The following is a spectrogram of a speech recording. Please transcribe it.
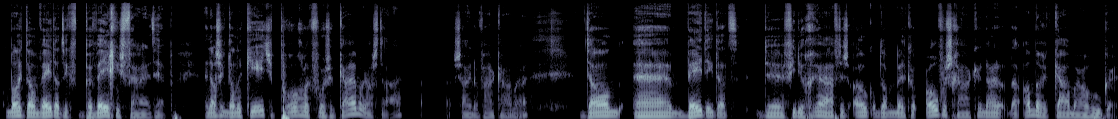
Omdat ik dan weet dat ik bewegingsvrijheid heb. En als ik dan een keertje per ongeluk voor zijn camera sta, zijn of haar camera, dan uh, weet ik dat de videograaf dus ook op dat moment kan overschakelen naar de andere camerahoeken.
